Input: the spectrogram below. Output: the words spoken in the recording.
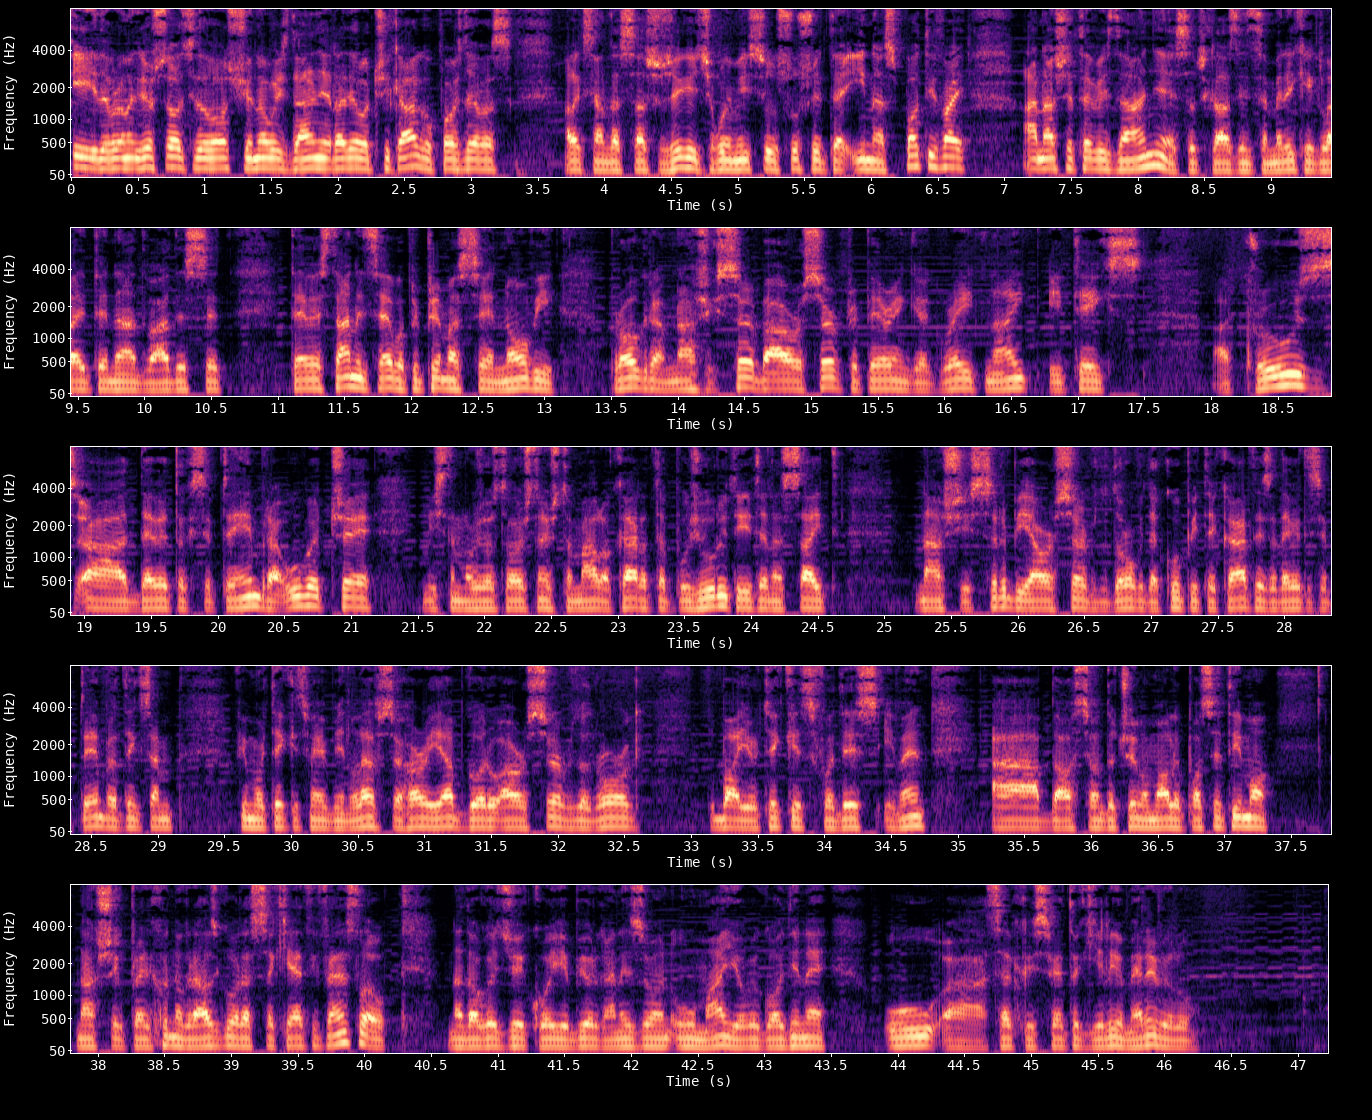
I dobro još što se novo izdanje Radio Chicago. Pozdrav vas Aleksandar Saša Žigić. Ovu emisiju slušajte i na Spotify, a naše TV izdanje Srpska laznica Amerike gledajte na 20 TV stanica. Evo, priprema se novi program naših serb Our Serb Preparing a Great Night. It takes a cruise a 9. septembra uveče. Mislim, možda ostalo nešto malo karata. Požurite, idite na sajt naši Srbi, our Serbs dog da kupite karte za 9. septembra. I think some few more tickets may have been left, so hurry up, go to dog to buy your tickets for this event. A da se onda čujemo malo i posjetimo našeg prethodnog razgovora sa Kathy Fenslow na događaju koji je bio organizovan u maju ove godine u a, crkvi Svetog Ilije u Merivilu.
